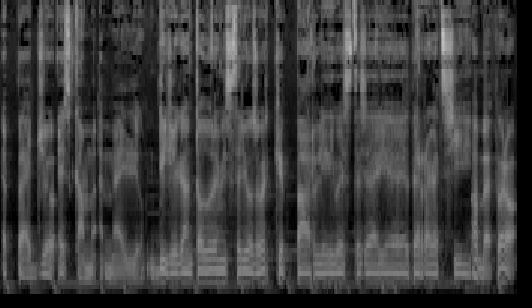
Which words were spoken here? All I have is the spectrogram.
è peggio e Scam è meglio. Dice cantautore misterioso perché parli di queste serie per ragazzini? Vabbè, però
